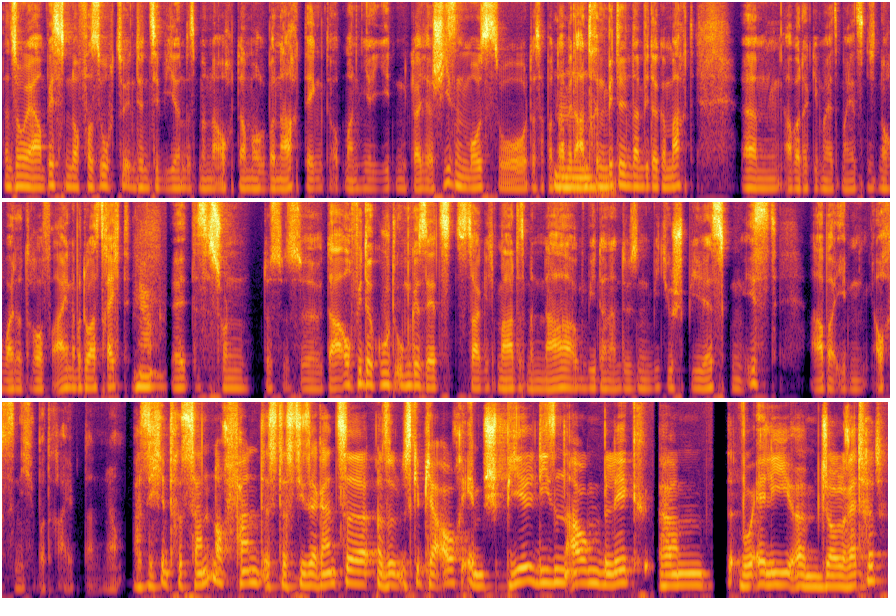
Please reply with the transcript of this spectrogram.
dann so ja ein bisschen noch versucht zu intensivieren, dass man auch darüber nachdenkt, ob man hier jeden gleich erschießen muss. So, das hat man mhm. dann mit anderen Mitteln dann wieder gemacht. Ähm, aber da gehen wir jetzt mal jetzt nicht noch weiter drauf ein. Aber du hast recht, ja. äh, das ist schon, das ist äh, da auch wieder gut umgesetzt, sage ich mal, dass man nah irgendwie dann an diesen Videospielesken ist aber eben auch es nicht übertreibt dann, ja. Was ich interessant noch fand, ist, dass dieser ganze, also es gibt ja auch im Spiel diesen Augenblick, ähm, wo Ellie ähm, Joel rettet.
